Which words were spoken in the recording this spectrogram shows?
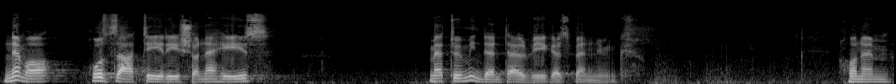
nem a hozzátérés a nehéz, mert ő mindent elvégez bennünk, hanem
